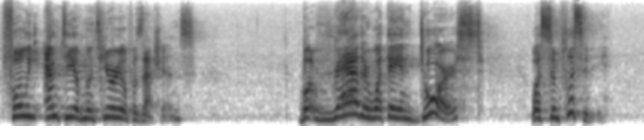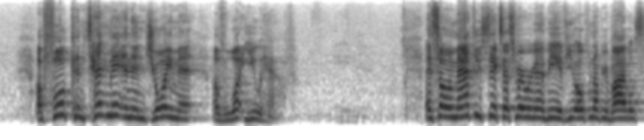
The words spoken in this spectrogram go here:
fully empty of material possessions, but rather what they endorsed was simplicity, a full contentment and enjoyment of what you have. And so in Matthew 6, that's where we're going to be. If you open up your Bibles,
